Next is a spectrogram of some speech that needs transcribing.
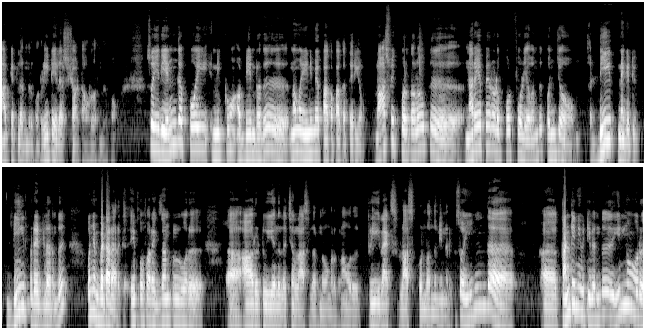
மார்க்கெட்டில் இருந்திருக்கும். ரீட்டைலர் ஷார்ட் அவ்வளோ இருந்திருக்கும். ஸோ இது எங்கே போய் நிற்கும் அப்படின்றது நம்ம இனிமேல் பார்க்க பார்க்க தெரியும். லாஸ்ட் வீக் பொறுத்தளவுக்கு நிறைய பேரோட போர்ட்ஃபோலியோ வந்து கொஞ்சம் டீப் நெகட்டிவ் டீப் ரெட்லேருந்து கொஞ்சம் பெட்டராக இருக்குது இப்போ ஃபார் எக்ஸாம்பிள் ஒரு ஆறு டு ஏழு லட்சம் லாஸில் இருந்தவங்களுக்குலாம் ஒரு த்ரீ லேக்ஸ் லாஸ் கொண்டு வந்து நின்று இருக்கு ஸோ இந்த கண்டினியூட்டி வந்து இன்னும் ஒரு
